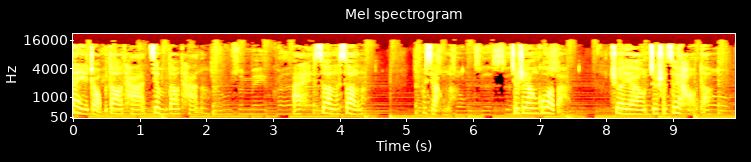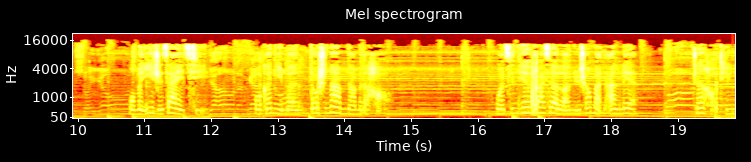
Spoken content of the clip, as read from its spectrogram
再也找不到他，见不到他呢？哎，算了算了，不想了。就这样过吧，这样就是最好的。我们一直在一起，我跟你们都是那么那么的好。我今天发现了女生版的暗恋，真好听。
